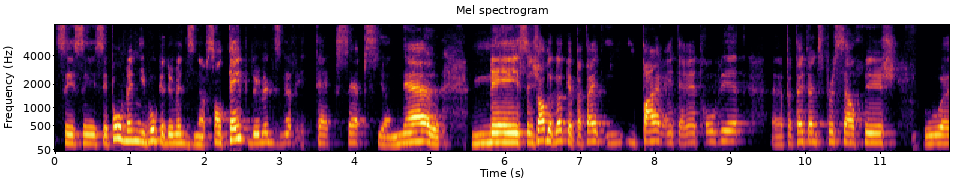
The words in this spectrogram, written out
C'est pas au même niveau que 2019. Son tape 2019 est exceptionnel. Mais c'est le genre de gars que peut-être il, perd intérêt trop vite. Euh, peut-être un petit peu selfish, ou euh,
